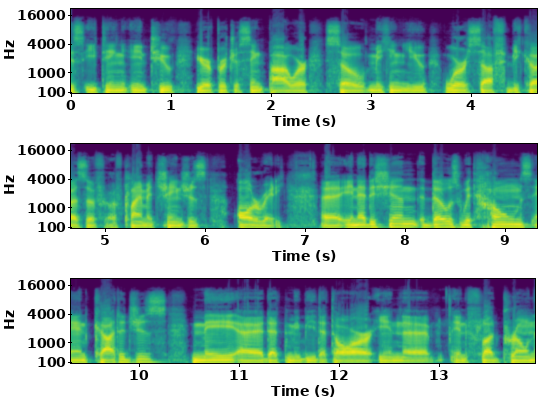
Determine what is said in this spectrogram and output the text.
is eating into your purchasing power, so making you worse off because of, of climate changes already. in addition, those with homes and cottages may that maybe that are in in flood prone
